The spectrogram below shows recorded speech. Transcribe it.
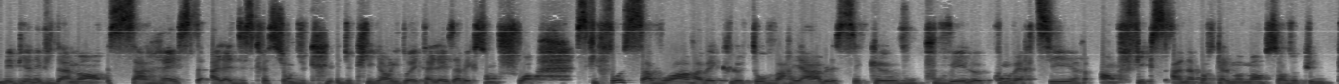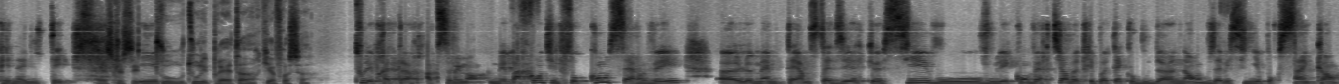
Mais bien évidemment, ça reste à la discrétion du, du client. Il doit être à l'aise avec son choix. Ce qu'il faut savoir avec le taux variable, c'est que vous pouvez le convertir en fixe à n'importe quel moment sans aucune pénalité. Est-ce que c'est tous les prêteurs qui offrent ça? Tous les prêteurs, absolument. Mais par contre, il faut conserver euh, le même terme. C'est-à-dire que si vous voulez convertir votre hypothèque au bout d'un an, vous avez signé pour cinq ans,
